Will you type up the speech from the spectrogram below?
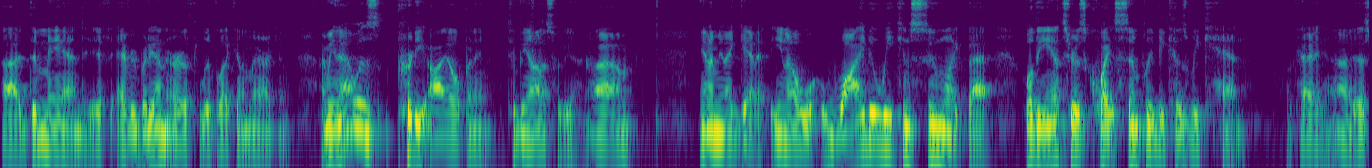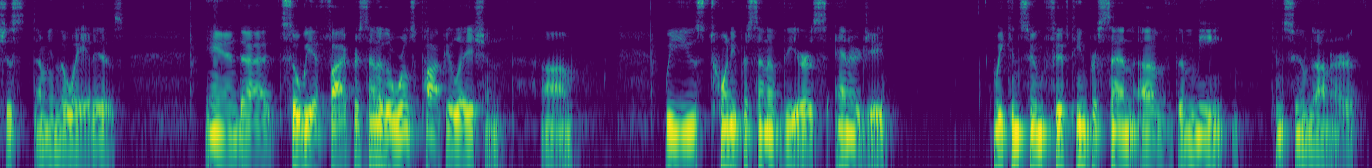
uh, demand if everybody on Earth lived like an American. I mean, that was pretty eye opening, to be honest with you. Um, and I mean, I get it. You know, why do we consume like that? Well, the answer is quite simply because we can. Okay, uh, that's just, I mean, the way it is. And uh, so we have 5% of the world's population. Um, we use 20% of the Earth's energy. We consume 15% of the meat consumed on Earth,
